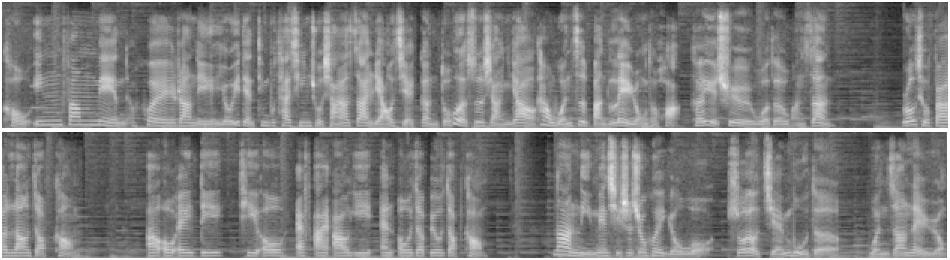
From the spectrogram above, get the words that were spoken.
口音方面会让你有一点听不太清楚，想要再了解更多，或者是想要看文字版的内容的话，可以去我的网站。roadtofirelow.com，r o a d t o f i r e n o w dot com，那里面其实就会有我所有节目的文章内容，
